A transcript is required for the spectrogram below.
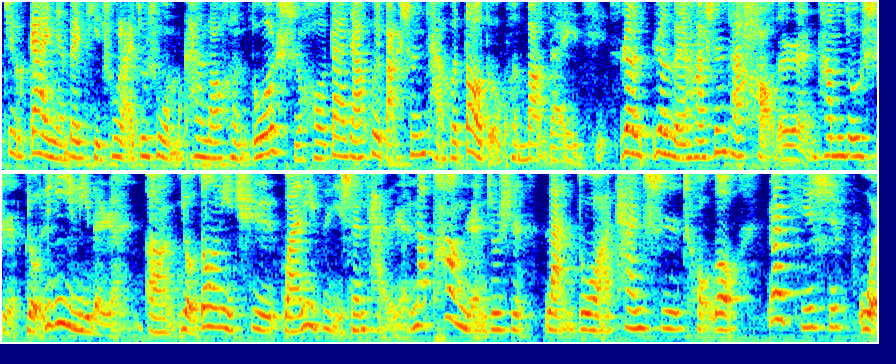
这个概念被提出来，就是我们看到很多时候大家会把身材和道德捆绑在一起，认认为哈身材好的人，他们就是有毅力的人，嗯，有动力去管理自己身材的人。那胖人就是懒惰啊、贪吃、丑陋。那其实我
